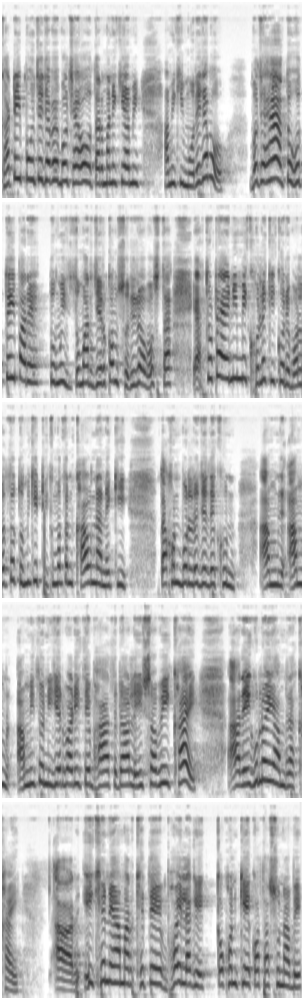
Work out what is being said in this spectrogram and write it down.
ঘাটেই পৌঁছে যাবে? বলছে, ও, তার মানে কি আমি আমি কি মরে যাব? বলছে হ্যাঁ তো হতেই পারে। তুমি, তোমার যেরকম শরীর অবস্থা, এতটা অ্যানিমিক হলে কি করে বলো তো? তুমি কি ঠিক মতন খাও না নাকি? তখন বলল যে, দেখুন, আম- তো নিজের বাড়িতে ভাত, ডাল এইসবই খাই, আর এগুলোই আমরা খাই। আর এইখানে আমার খেতে ভয় লাগে, কখন কে কথা শোনাবে?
